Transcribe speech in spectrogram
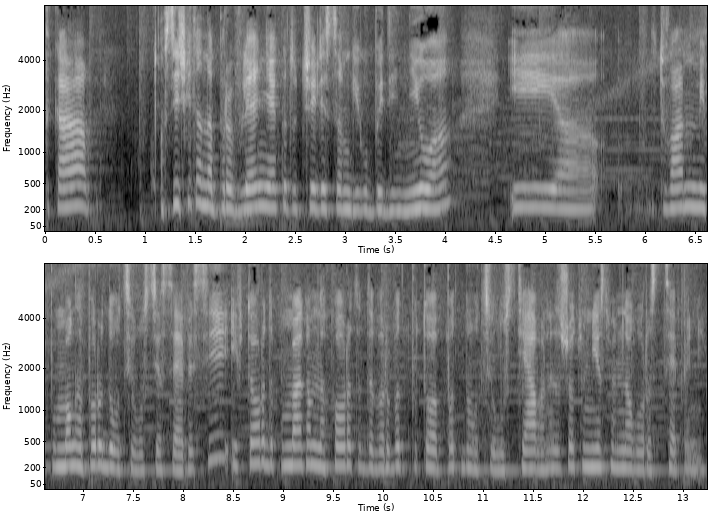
така всичките направления, като че ли съм ги обединила и а, това ми помогна първо да оцелостя себе си и второ да помагам на хората да върват по този път на оцелостяване, защото ние сме много разцепени.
